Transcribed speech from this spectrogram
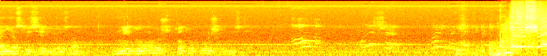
А если серьезно? Не думаю, что тут мыши есть. А, мыши? Можно я тебе... Миша!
